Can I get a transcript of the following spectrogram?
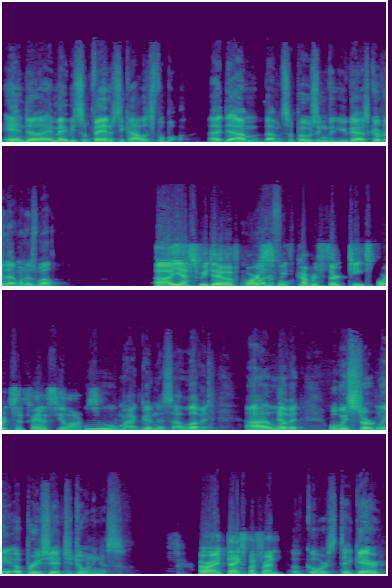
and uh, and maybe some fantasy college football. Uh, I'm I'm supposing that you guys cover that one as well. uh, yes, we do. Of course, Wonderful. we cover 13 sports at Fantasy Alarm. So. Ooh, my goodness, I love it. I love it. Well, we certainly appreciate you joining us. All right, thanks, my friend. Of course. Take care.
